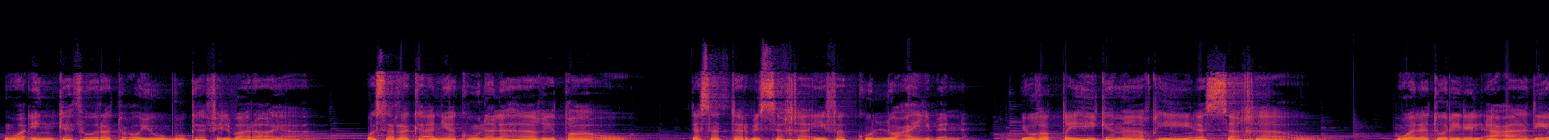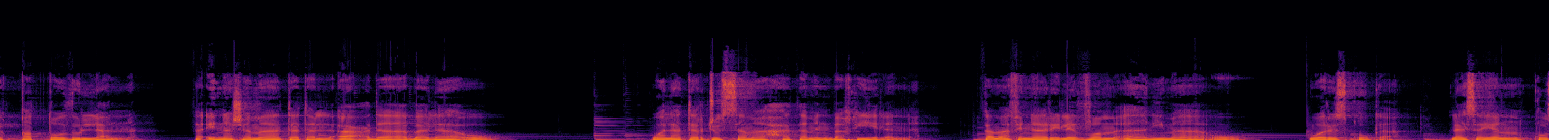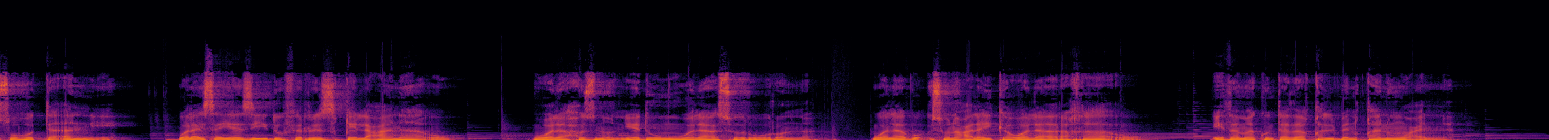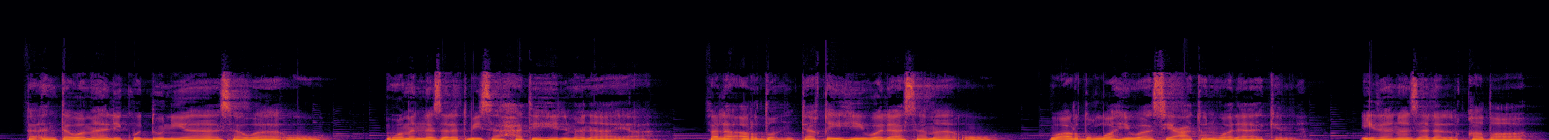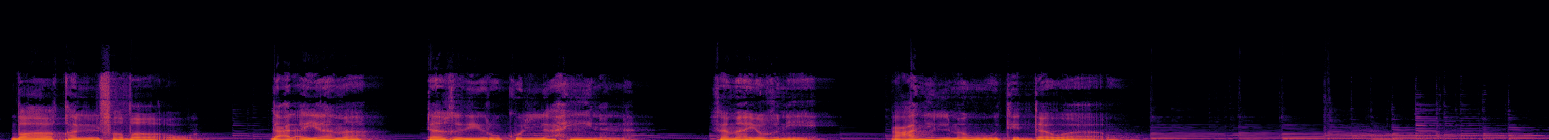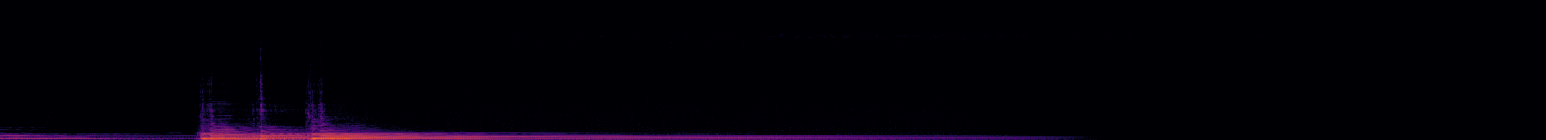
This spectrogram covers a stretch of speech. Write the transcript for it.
وإن كثرت عيوبك في البرايا وسرك أن يكون لها غطاء. تستر بالسخاء فكل عيب يغطيه كما قيل السخاء. ولا تر للأعادي قط ذلا فإن شماتة الأعدى بلاء. ولا ترجو السماحة من بخيل فما في النار للظمآن ماء. ورزقك ليس ينقصه التأني وليس يزيد في الرزق العناء. ولا حزن يدوم ولا سرور. ولا بؤس عليك ولا رخاء إذا ما كنت ذا قلب قنوع فأنت ومالك الدنيا سواء ومن نزلت بساحته المنايا فلا أرض تقيه ولا سماء وأرض الله واسعة ولكن إذا نزل القضاء ضاق الفضاء. دع الأيام تغدر كل حين. فما يغني عن الموت الدواء.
